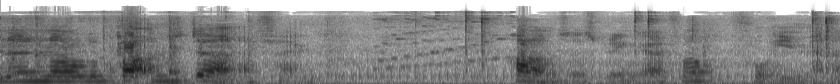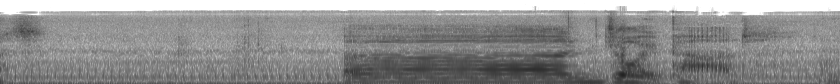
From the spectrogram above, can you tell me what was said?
And then all the buttons done, I think. How long has this been going for? 14 minutes. Uh, joypad. I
